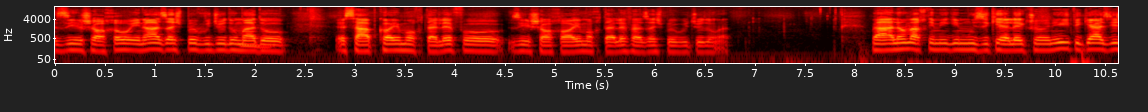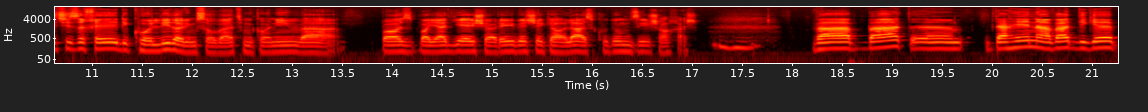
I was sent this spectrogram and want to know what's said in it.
زیر شاخه و اینا ازش به وجود اومد و سبک های مختلف و زیر شاخه های مختلف ازش به وجود اومد. و الان وقتی میگیم موزیک الکترونیک دیگه از یه چیز خیلی کلی داریم صحبت می‌کنیم و باز باید یه اشاره بشه که حالا از کدوم زیر شاخش و بعد دهه 90 دیگه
